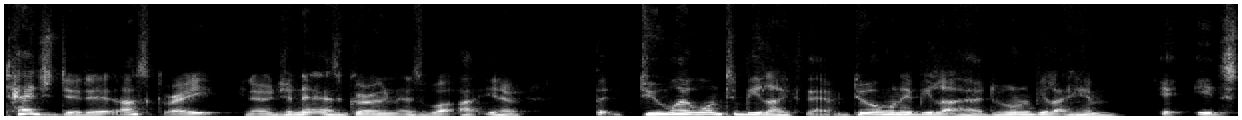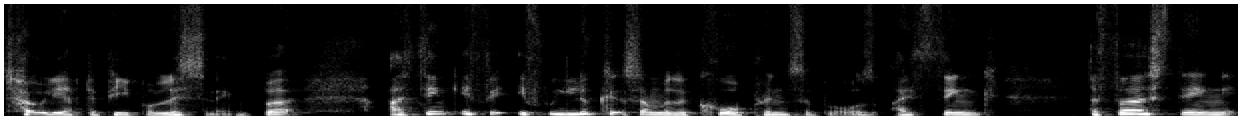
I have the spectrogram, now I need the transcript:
Tej did it. That's great. You know, Jeanette has grown as well. You know, but do I want to be like them? Do I want to be like her? Do I want to be like him? It, it's totally up to people listening. But I think if if we look at some of the core principles, I think the first thing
